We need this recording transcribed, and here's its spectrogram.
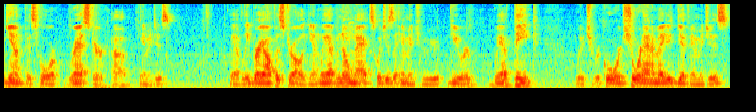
GIMP is for raster uh, images. We have LibreOffice Draw again. We have Nomacs, which is an image viewer. We have Peek, which records short animated GIF images.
